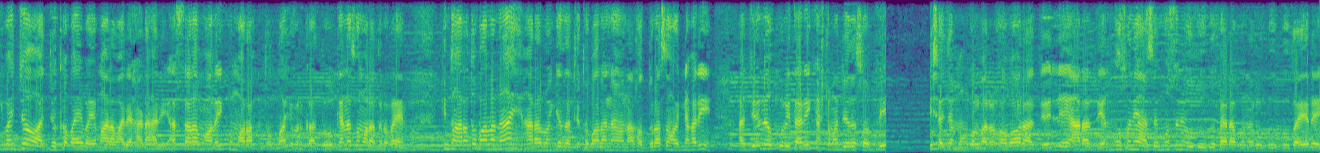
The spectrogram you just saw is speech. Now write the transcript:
কি ভাইজ আজ্জকা ভাই ভাই, মারামারি, হাড়াহাড়ি। আসসালামু আলাইকুম রাহমাতুল্লাহি ওয়া বারাকাতুহু কেন সমরা দর ভাইন কিন্তু আরা তো ভালো নাই আরা রোহিঙ্গা জাতি তো ভালো নাই, ওনার হদ্দুর আছে হইনা পারি। আজ হলো কুড়ি তারিখ, কাস্টমার দুই চব্বিশ। আজ মঙ্গলবার খবর আর হইলে আর যেন মুসুনি আছে মুসুনি উজু উজু ফেরাবনের উজু উজু যাই রে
